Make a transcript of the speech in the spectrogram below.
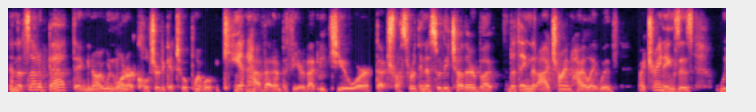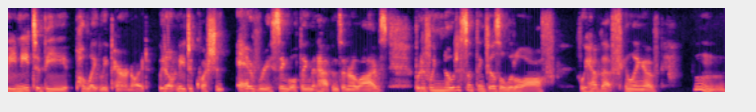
And that's not a bad thing. You know, I wouldn't want our culture to get to a point where we can't have that empathy or that EQ or that trustworthiness with each other. But the thing that I try and highlight with my trainings is we need to be politely paranoid. We don't need to question every single thing that happens in our lives. But if we notice something feels a little off, if we have that feeling of, hmm,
